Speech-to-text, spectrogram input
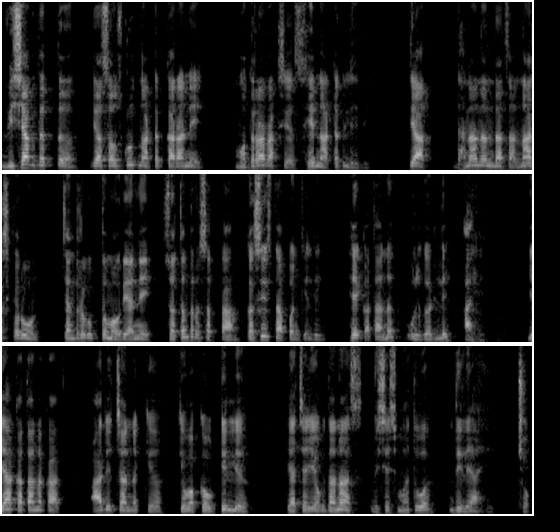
विशाखदत्त या संस्कृत नाटककाराने मुद्रा राक्षस हे नाटक लिहिले. त्यात धनानंदाचा नाश करून चंद्रगुप्त मौर्याने स्वतंत्र सत्ता कशी स्थापन केली हे कथानक उलगडले आहे. या कथानकात आर्य चाणक्य किंवा कौटिल्य याच्या योगदानास विशेष महत्त्व दिले आहे. अशोक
